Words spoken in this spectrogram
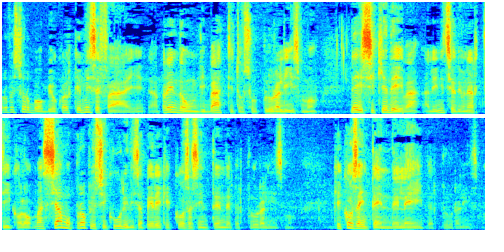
Professor Bobbio, qualche mese fa, eh, aprendo un dibattito sul pluralismo, lei si chiedeva all'inizio di un articolo, ma siamo proprio sicuri di sapere che cosa si intende per pluralismo? Che cosa intende lei per pluralismo?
